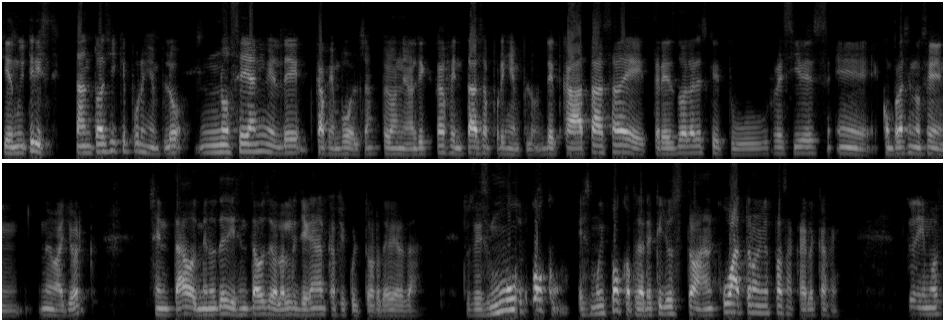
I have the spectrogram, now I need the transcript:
Y es muy triste. Tanto así que, por ejemplo, no sé a nivel de café en bolsa, pero a nivel de café en taza, por ejemplo, de cada taza de 3 dólares que tú recibes, eh, compras, no sé, en Nueva York, centavos, menos de 10 centavos de dólar le llegan al caficultor de verdad. Entonces es muy poco, es muy poco, a pesar de que ellos trabajan cuatro años para sacar el café. Entonces dijimos,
